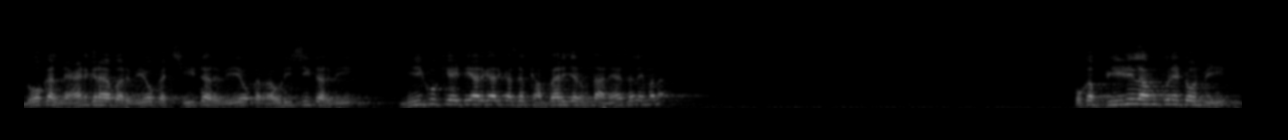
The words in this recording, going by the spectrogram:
నువ్వు ఒక ల్యాండ్ గ్రాబర్వి ఒక చీటర్వి ఒక రౌడీ చీటర్వి. నీకు కేటీఆర్ గారికి అసలు కంపారిజన్ ఉందా? అనే అసలు ఏమన్నా? ఒక బీడీలు అమ్ముకునేటోన్వి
